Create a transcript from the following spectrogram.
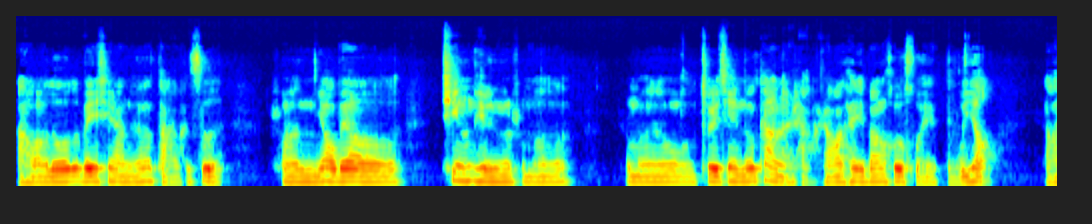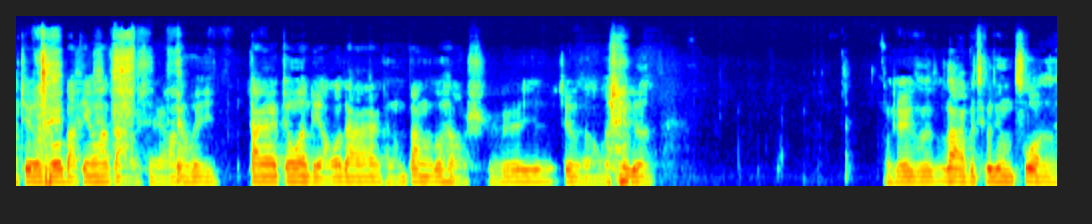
然后都微信上给他打个字，说你要不要听听什么什么我最近都干了啥，然后他一般会回不要，然后这个时候把电话打过去，然后他会大概跟我聊大概可能半个多小时，这个我这个我这个 lab 究竟做的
